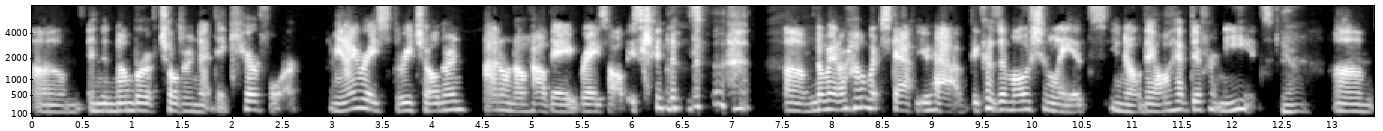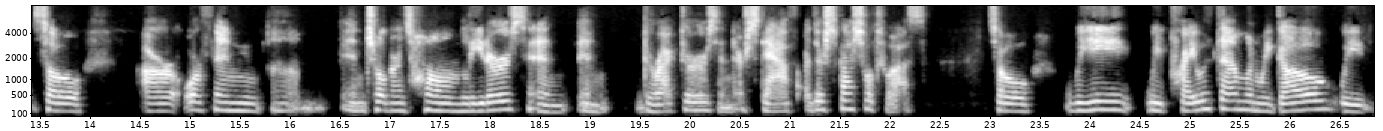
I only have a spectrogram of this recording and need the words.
Um, and the number of children that they care for. I mean i raised three children. I don't know how they raise all these kids um, no matter how much staff you have, because emotionally, it's you know they all have different needs. Yeah. Um, so our orphan um, and children's home leaders and and directors and their staff are they're special to us. So we we pray with them when we go. We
